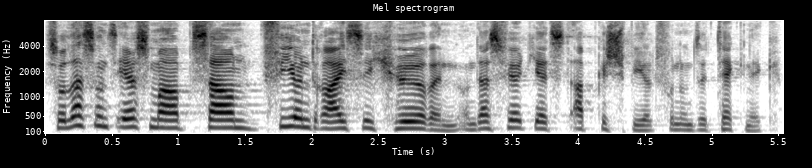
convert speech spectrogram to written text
So lass uns erstmal Psalm 34 hören und das wird jetzt abgespielt von unserer Technik.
